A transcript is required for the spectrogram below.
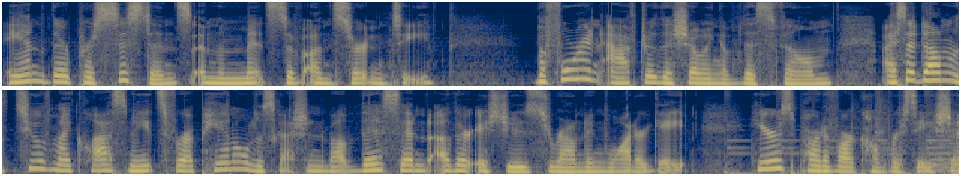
and their persistence in the midst of uncertainty. Before and after the showing of this film, I sat down with two of my classmates for a panel discussion about this and other issues surrounding Watergate. Here's part of our conversation.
